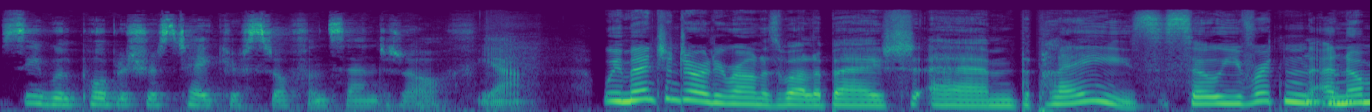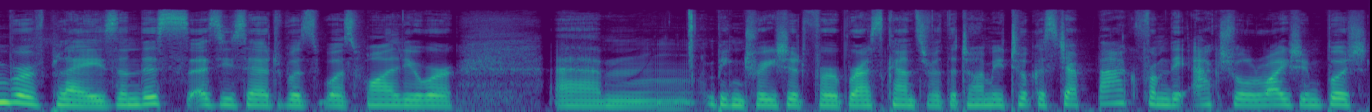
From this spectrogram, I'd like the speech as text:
see will publishers take your stuff and send it off. Yeah. We mentioned earlier on as well about um, the plays. So you've written mm-hmm. a number of plays, and this, as you said, was was while you were um, being treated for breast cancer at the time. You took a step back from the actual writing, but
